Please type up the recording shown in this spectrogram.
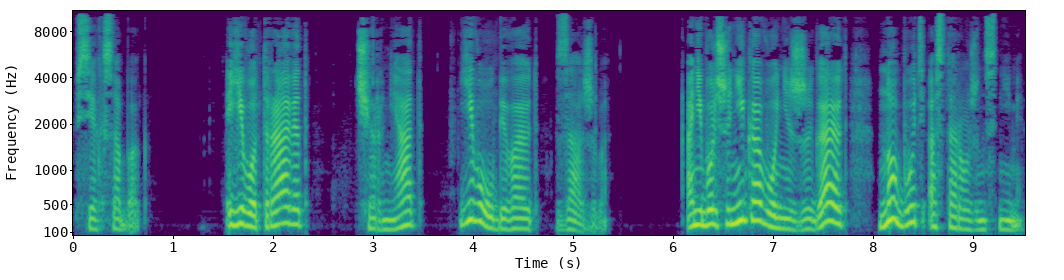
всех собак. Его травят, чернят, его убивают заживо. Они больше никого не сжигают, но будь осторожен с ними.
